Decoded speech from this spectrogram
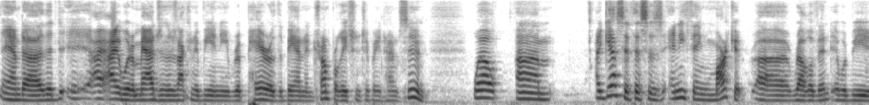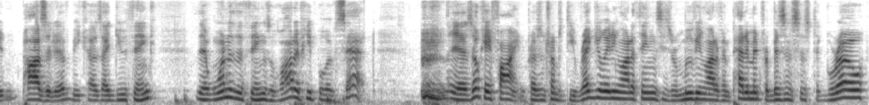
And uh, the, I, I would imagine there's not going to be any repair of the Bannon Trump relationship anytime soon. Well, um, I guess if this is anything market uh, relevant, it would be positive because I do think that one of the things a lot of people have said is okay, fine. President Trump's deregulating a lot of things, he's removing a lot of impediment for businesses to grow.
